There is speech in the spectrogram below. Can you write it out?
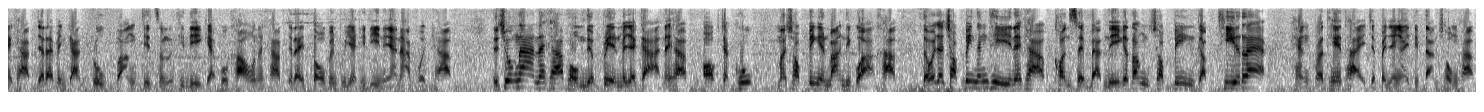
นะครับจะได้เป็นการปลูกฝังจิตสำนึกที่ดีแก่พวกเขานะครับจะได้โตเป็นผู้ใหญ่ที่ดีในอนาคตครับเดี๋ยวช่วงหน้านะครับผมเดี๋ยวเปลี่ยนบรรยากาศนะครับออกจากคุกมาช้อปปิ้งกันบ้างดีกว่าครับแต่ว่าจะช้อปปิ้งทั้งทีนะครับคอนเซปต์แบบนี้ก็ต้องช้อปปิ้งกับที่แรก แห่งประเทศไทยจะเป็นยังไงติดตามชมครับ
